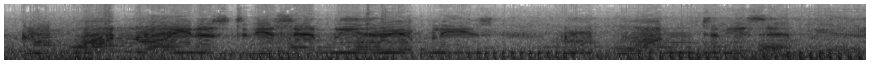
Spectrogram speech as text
Group 1 riders to the assembly area, please. Group 1 to the assembly area,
